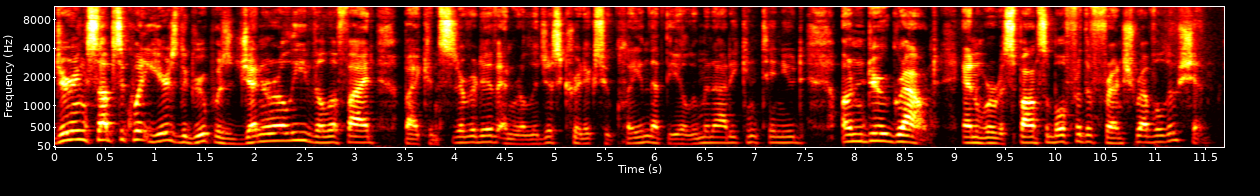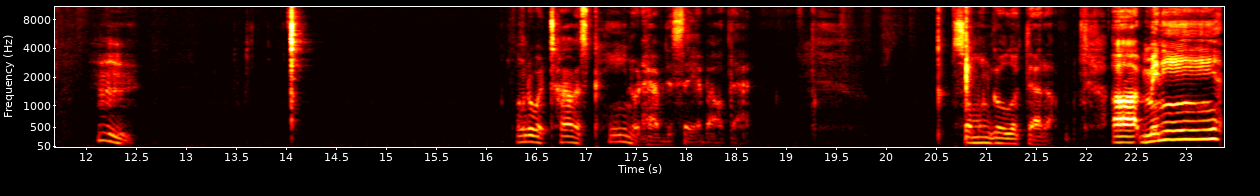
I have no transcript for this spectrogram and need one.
During subsequent years, the group was generally vilified by conservative and religious critics who claimed that the Illuminati continued underground and were responsible for the French Revolution. Hmm. Wonder what Thomas Paine would have to say about that. Someone go look that up. Uh, many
